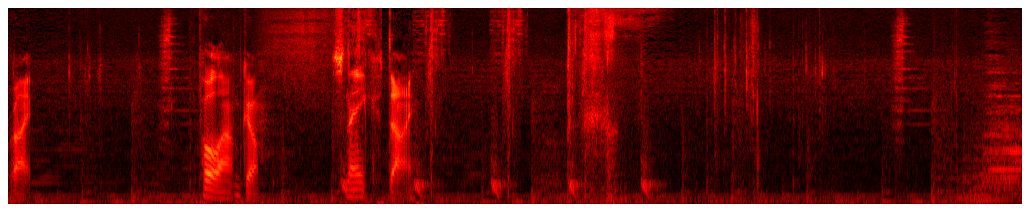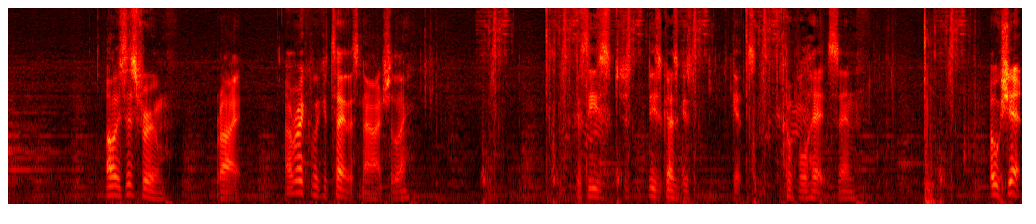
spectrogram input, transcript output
Right. Pull arm, go. Snake, die. Oh, it's this room. Right. I reckon we could take this now, actually. Because these just these guys just get a couple hits in. Oh shit!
